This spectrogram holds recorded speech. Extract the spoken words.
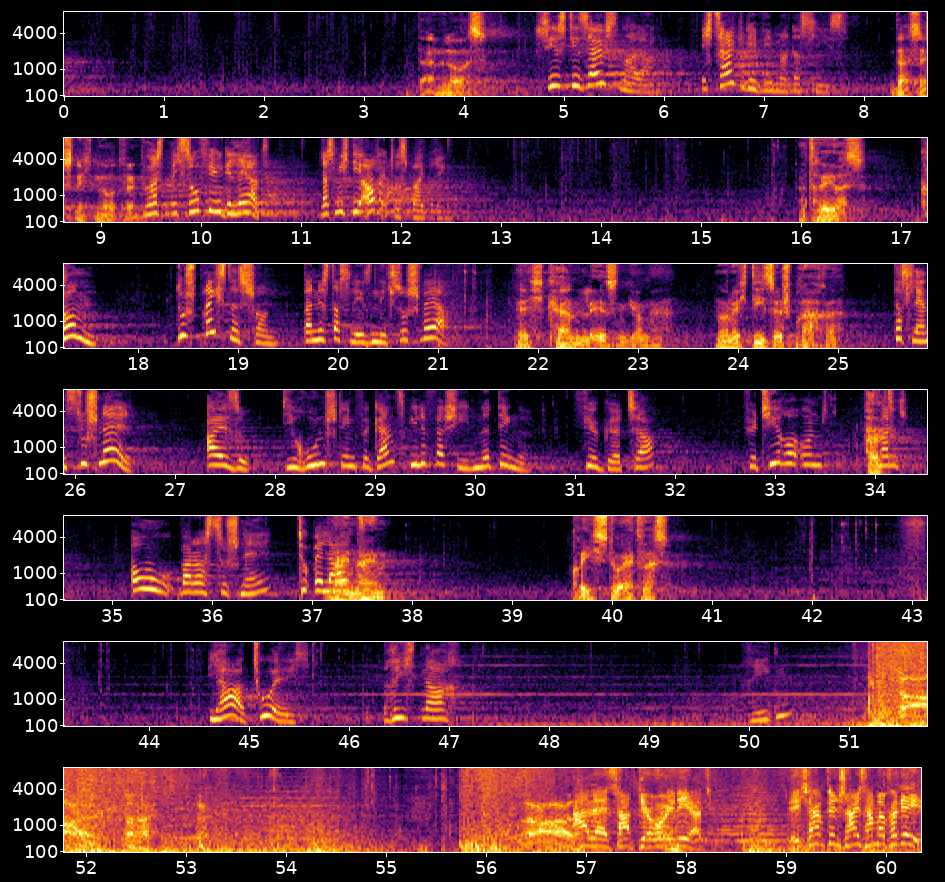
Dann los. Sieh es dir selbst mal an. Ich zeige dir, wie man das liest. Das ist nicht notwendig. Du hast mich so viel gelehrt. Lass mich dir auch etwas beibringen. Atreus. Komm, du sprichst es schon. Dann ist das Lesen nicht so schwer. Ich kann lesen, Junge. Nur nicht diese Sprache. Das lernst du schnell. Also, die Runen stehen für ganz viele verschiedene Dinge. Für Götter, für Tiere und Halt. Oh, war das zu schnell? Tut mir leid. Nein, nein. Riechst du etwas? Ja, tue ich. Riecht nach... Regen? Alles habt ihr ruiniert. Ich hab den Scheißhammer verdient.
